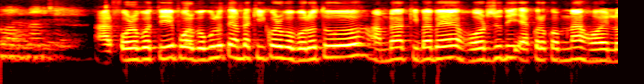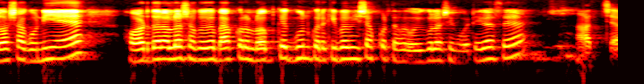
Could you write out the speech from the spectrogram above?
ভগ্নাংশ আর পরবর্তী পর্বগুলোতে আমরা কি করব বলো তো? আমরা কীভাবে হর যদি একরকম না হয়, লসাগু নিয়ে হর দ্বারা লসাগুকে ভাগ করে লবকে গুণ করে কীভাবে হিসাব করতে হয়? ওইগুলো শিখব, ঠিক আছে? আচ্ছা।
